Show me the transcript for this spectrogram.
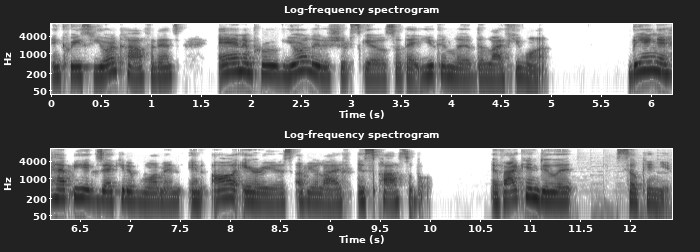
increase your confidence, and improve your leadership skills so that you can live the life you want. Being a happy executive woman in all areas of your life is possible. If I can do it, so can you.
